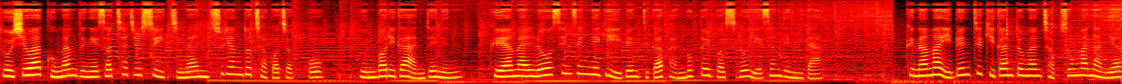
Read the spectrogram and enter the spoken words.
도시와 공항 등에서 찾을 수 있지만 수량도 적어졌고 돈벌이가 안 되는 그야말로 생색내기 이벤트가 반복될 것으로 예상됩니다. 그나마 이벤트 기간 동안 접속만 하면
